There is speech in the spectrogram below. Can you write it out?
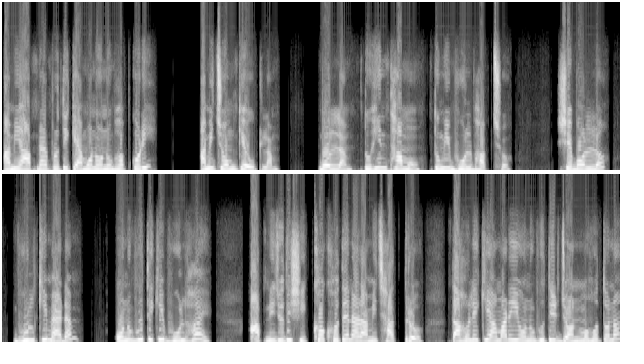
আমি আপনার প্রতি কেমন অনুভব করি? আমি চমকে উঠলাম। বললাম, তুহিন, থামো, তুমি ভুল ভাবছ। সে বলল, ভুল কি, ম্যাডাম? অনুভূতি কি ভুল হয়? আপনি যদি শিক্ষক হতেন আর আমি ছাত্র, তাহলে কি আমার এই অনুভূতির জন্ম হতো না?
